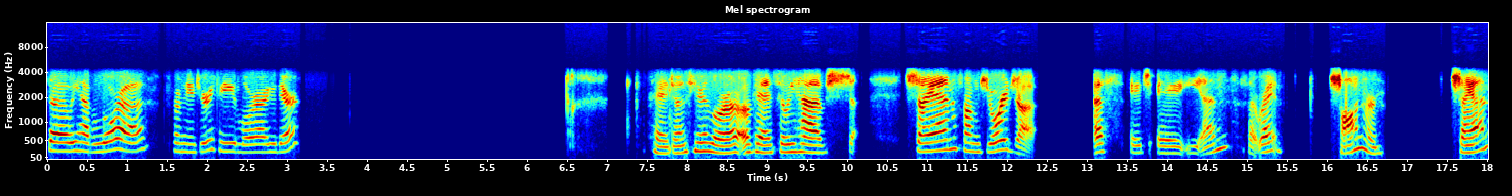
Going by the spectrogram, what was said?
So we have Laura from New Jersey. Laura, are you there? Okay, don't hear Laura. Okay, so we have Sh- Cheyenne from Georgia. S H A E N. Is that right? Sean or Cheyenne?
